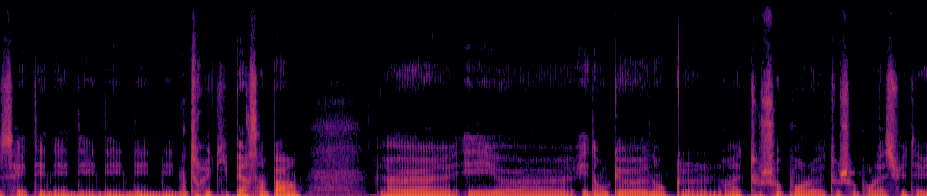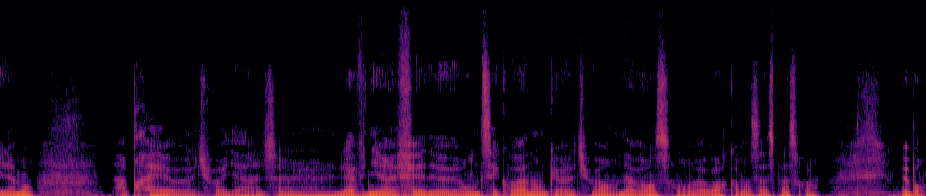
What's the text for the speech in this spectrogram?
ça a été des, des, des, des- trucs hyper sympas. Euh, et, et donc, donc ouais, tout chaud pour le, tout chaud pour la suite, évidemment. Après, tu vois, l'avenir est fait de on ne sait quoi, donc tu vois, on avance, on va voir comment ça se passe, quoi. Mais bon,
